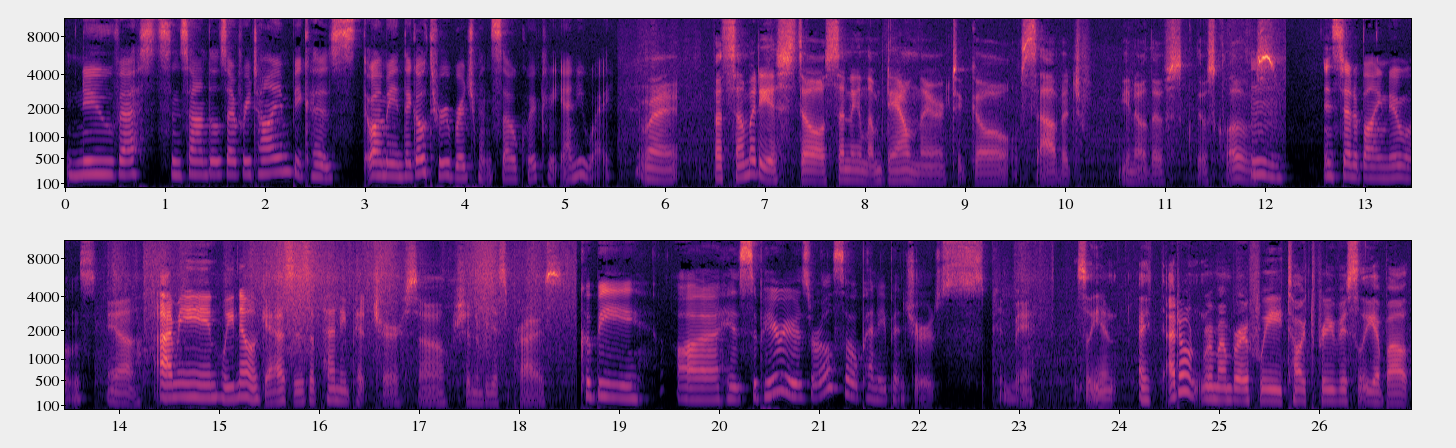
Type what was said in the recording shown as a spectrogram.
new vests and sandals every time because, well, I mean, they go through bridgemen so quickly anyway. Right. But somebody is still sending them down there to go salvage, you know, those those clothes. Mm. Instead of buying new ones. Yeah. I mean, we know Gaz is a penny pitcher, so shouldn't be a surprise. Could be uh, his superiors are also penny pinchers. Could be. So yeah, I I don't remember if we talked previously about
